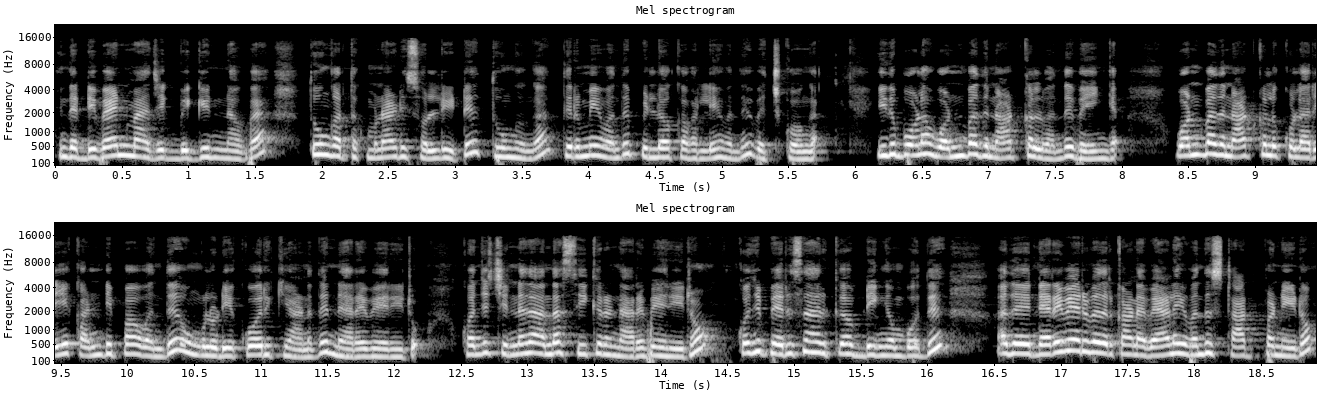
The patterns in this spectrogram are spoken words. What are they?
இந்த டிவைன் மேஜிக் பிகின்னவை தூங்குறதுக்கு முன்னாடி சொல்லிவிட்டு தூங்குங்க. திரும்பி வந்து பில்லோ கவர்லேயே வந்து வச்சுக்கோங்க. இது போல் ஒன்பது நாட்கள் வந்து வைங்க. ஒன்பது நாட்களுக்குள்ளாரையே கண்டிப்பாக வந்து உங்களுடைய கோரிக்கையானது நிறைவேறிடும். கொஞ்சம் சின்னதாக இருந்தால் சீக்கிரம் நிறைவேறிடும். கொஞ்சம் பெருசாக இருக்குது அப்படிங்கும்போது அது நிறைவேறுவதற்கான வேலையை வந்து ஸ்டார்ட் பண்ணிடும்.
